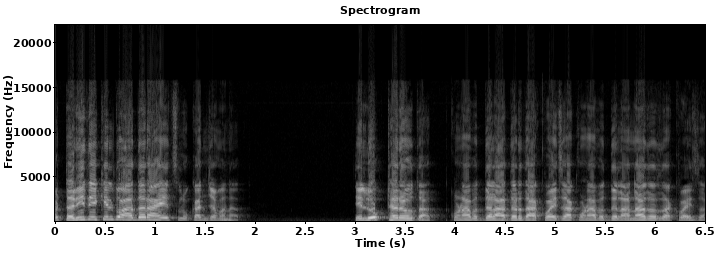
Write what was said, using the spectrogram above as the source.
पण तरी देखील तो आदर आहेच लोकांच्या मनात. ते लोक ठरवतात कोणाबद्दल आदर दाखवायचा कोणाबद्दल अनादर दाखवायचा.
